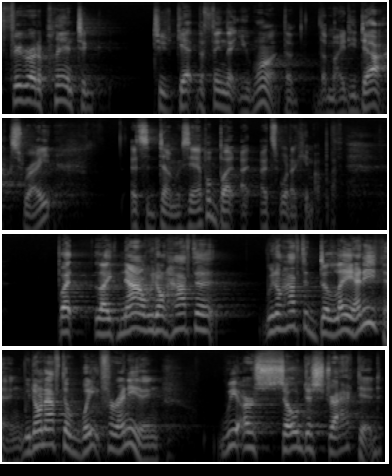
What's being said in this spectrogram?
figure out a plan to to get the thing that you want. The the Mighty Ducks, right? It's a dumb example, but that's what I came up with. But like now, we don't have to we don't have to delay anything. We don't have to wait for anything. We are so distracted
